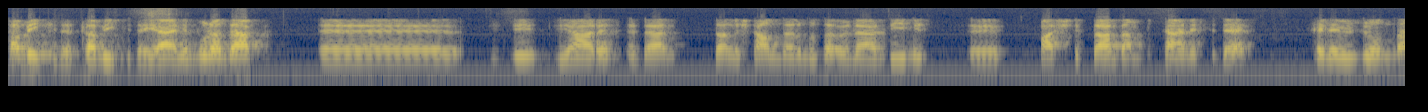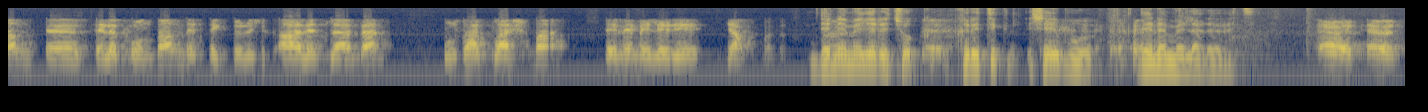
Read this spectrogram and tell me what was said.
Tabii ki de, tabii ki de. Yani burada e, bizi ziyaret eden danışanlarımıza önerdiğimiz e, başlıklardan bir tanesi de televizyondan, e, telefondan ve teknolojik aletlerden uzaklaşma denemeleri yapmanız. Denemeleri çok Evet. kritik şey bu. Denemeler evet. Evet, evet.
